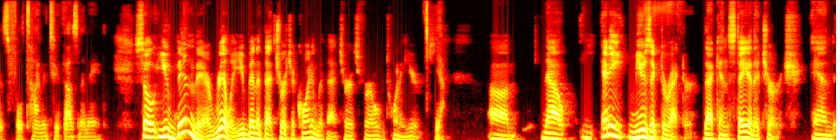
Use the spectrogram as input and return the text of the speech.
as full time in 2008. So you've been there, really. You've been at that church, acquainted with that church for over 20 years. Yeah. Um, now, any music director that can stay at a church and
